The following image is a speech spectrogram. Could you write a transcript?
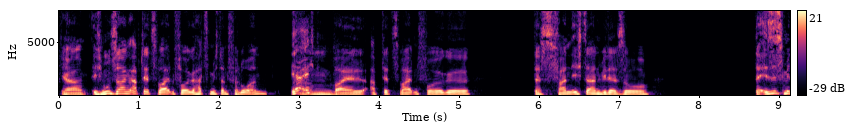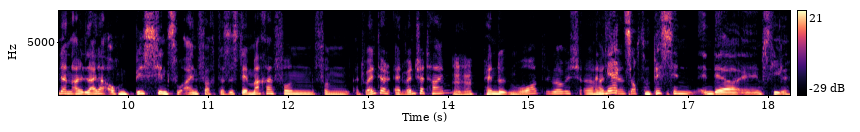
Ja, ich muss sagen, ab der zweiten Folge hat's mich dann verloren. Ja, echt? Ähm, weil ab der zweiten Folge, das fand ich dann wieder so, da ist es mir dann leider auch ein bisschen zu einfach. Das ist der Macher von, von Adventure, Adventure Time, Mhm. Pendleton Ward, glaube ich, äh, Man merkt es auch so ein bisschen in der, äh, im Stil.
